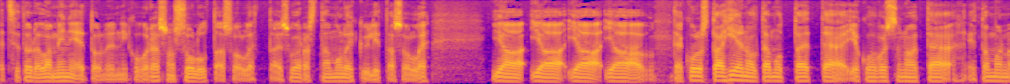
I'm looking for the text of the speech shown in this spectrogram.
että se todella menee tuonne, niin kuin voidaan sanoa, solutasolle tai suorastaan molekyylitasolle. Ja, ja, ja, ja tämä kuulostaa hienolta, mutta että joku voisi sanoa, että, että oman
